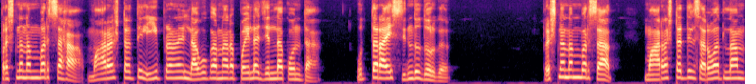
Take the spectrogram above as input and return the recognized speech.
प्रश्न नंबर सहा. महाराष्ट्रातील ई प्रणाली लागू करणारा पहिला जिल्हा कोणता? उत्तर आहे सिंधुदुर्ग. प्रश्न नंबर सात. महाराष्ट्रातील सर्वात लांब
